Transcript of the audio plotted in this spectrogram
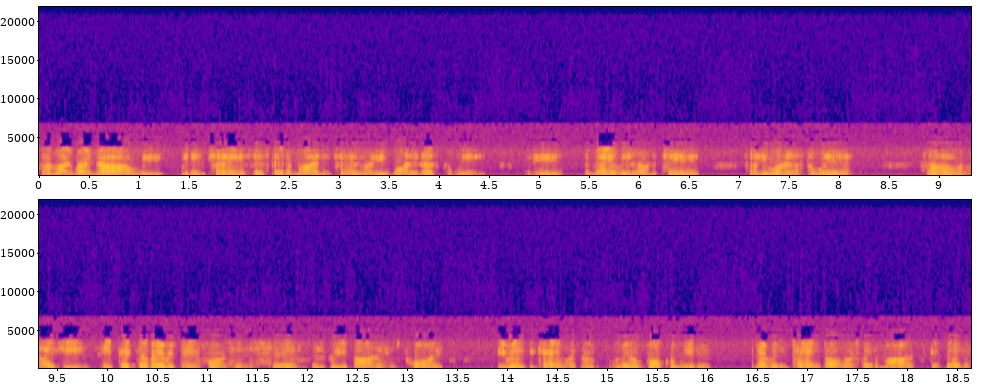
So like right now, we we didn't change his state of mind and change where he wanted us to win. But he's the main leader on the team, so he wanted us to win. So like he he picked up everything for us: his assists, his rebounding, his points. He really became like a real vocal leader, and that really changed all our state of mind to get better.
